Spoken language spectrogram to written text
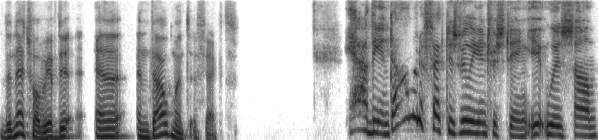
The next one we have the uh, endowment effect. Yeah, the endowment effect is really interesting. It was um,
